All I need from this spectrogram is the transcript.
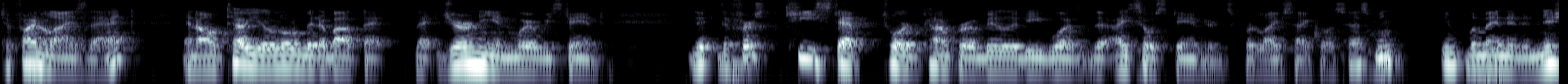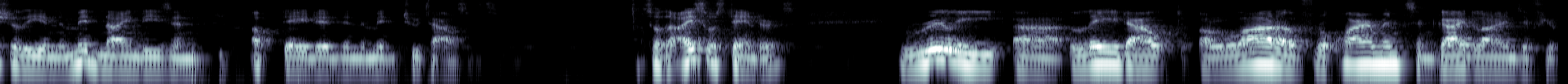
to finalize that, and I'll tell you a little bit about that that journey and where we stand. The, the first key step toward comparability was the ISO standards for life cycle assessment, mm-hmm. Implemented initially in the mid 90s and updated in the mid 2000s. So the ISO standards really uh, laid out a lot of requirements and guidelines. If you're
